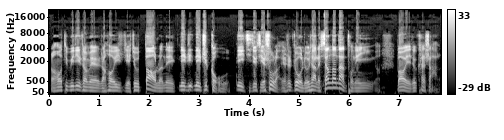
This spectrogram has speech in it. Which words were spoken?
然后 DVD 上面，然后也就到了那那只那只狗那集就结束了，也是给我留下了相当大的童年阴影啊，把我也就看傻了。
